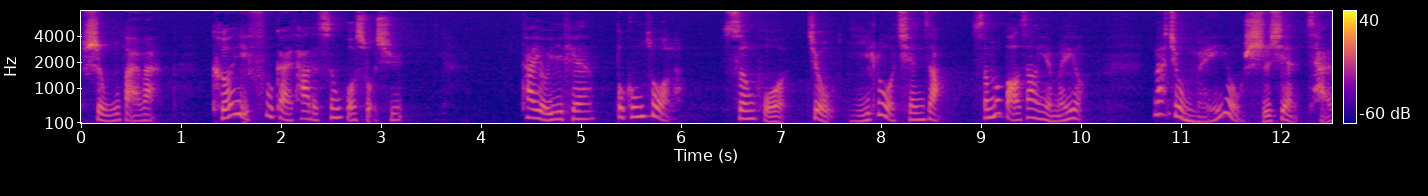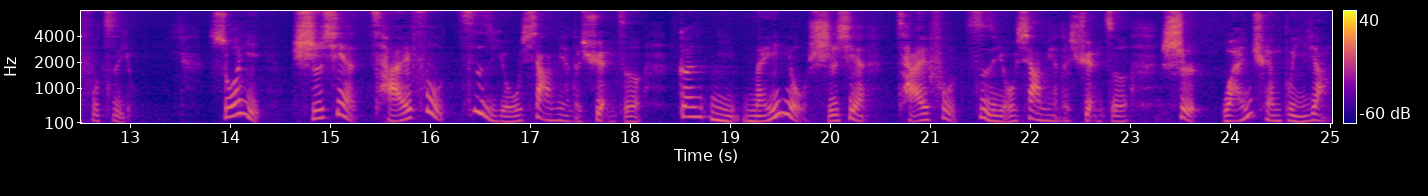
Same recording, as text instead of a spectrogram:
是五百万，可以覆盖他的生活所需，他有一天不工作了，生活就一落千丈，什么保障也没有，那就没有实现财富自由。所以，实现财富自由下面的选择。跟你没有实现财富自由下面的选择是完全不一样。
